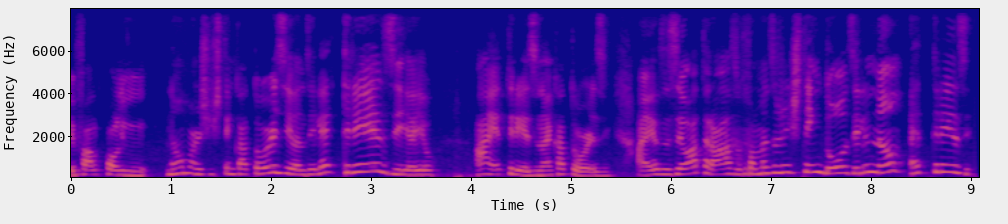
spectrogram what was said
Eu falo pro Paulinho, não, amor, a gente tem 14 anos. Ele é 13. Aí eu, ah, é 13, não é 14. Aí às vezes eu atraso, eu falo, mas a gente tem 12. Ele, não, é 13.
